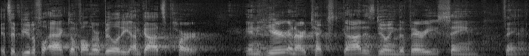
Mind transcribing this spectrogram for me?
It's a beautiful act of vulnerability on God's part. And here in our text, God is doing the very same thing.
